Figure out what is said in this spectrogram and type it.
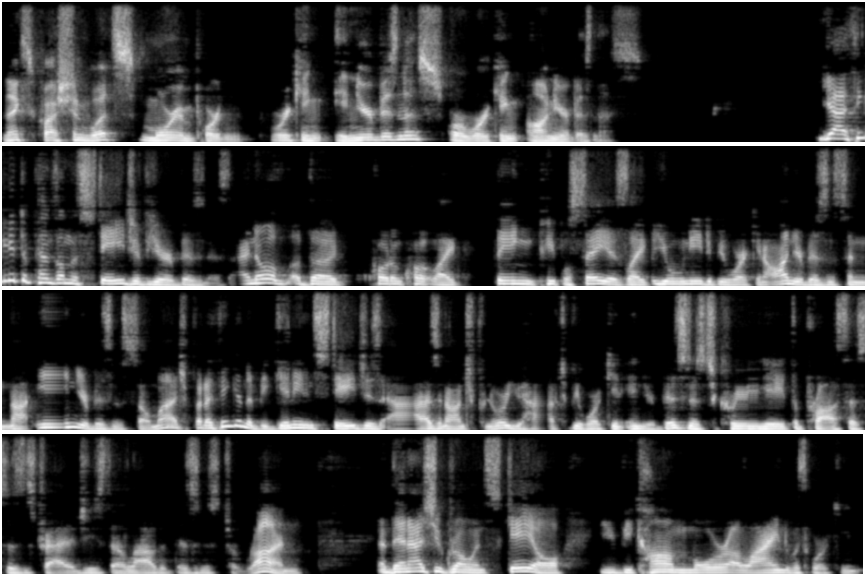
Next question What's more important, working in your business or working on your business? Yeah, I think it depends on the stage of your business. I know the quote unquote like thing people say is like you need to be working on your business and not in your business so much. But I think in the beginning stages as an entrepreneur, you have to be working in your business to create the processes and strategies that allow the business to run. And then as you grow and scale, you become more aligned with working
